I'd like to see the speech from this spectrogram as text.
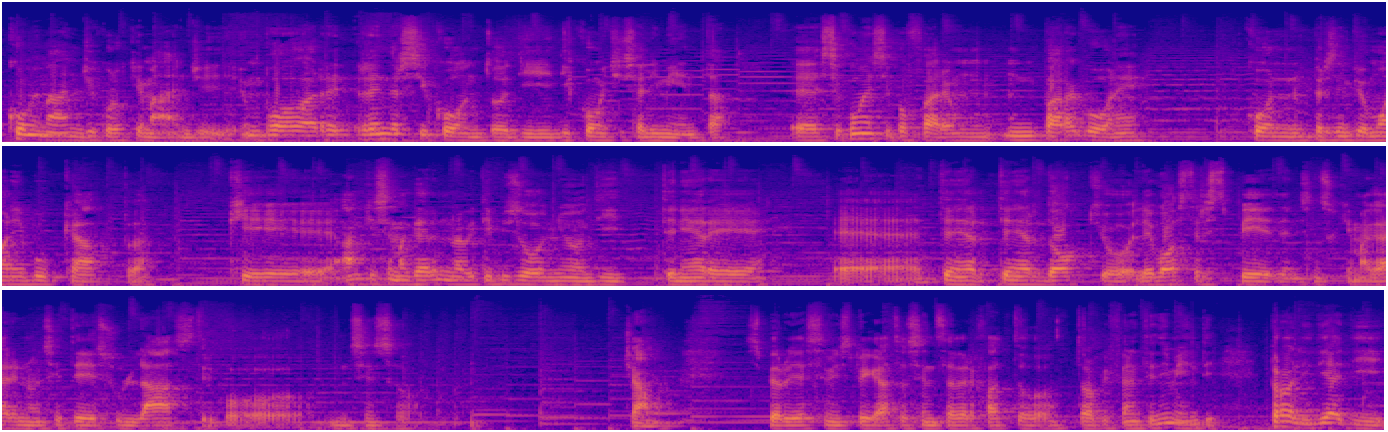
come mangi quello che mangi, un po' re- rendersi conto di, di, come ci si alimenta. Eh, secondo me si può fare un, un paragone con per esempio Money Book App, che anche se magari non avete bisogno di tenere eh, tener, tener, d'occhio le vostre spese, nel senso che magari non siete sul lastrico, nel senso, diciamo, spero di essermi spiegato senza aver fatto troppi fraintendimenti, però l'idea di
